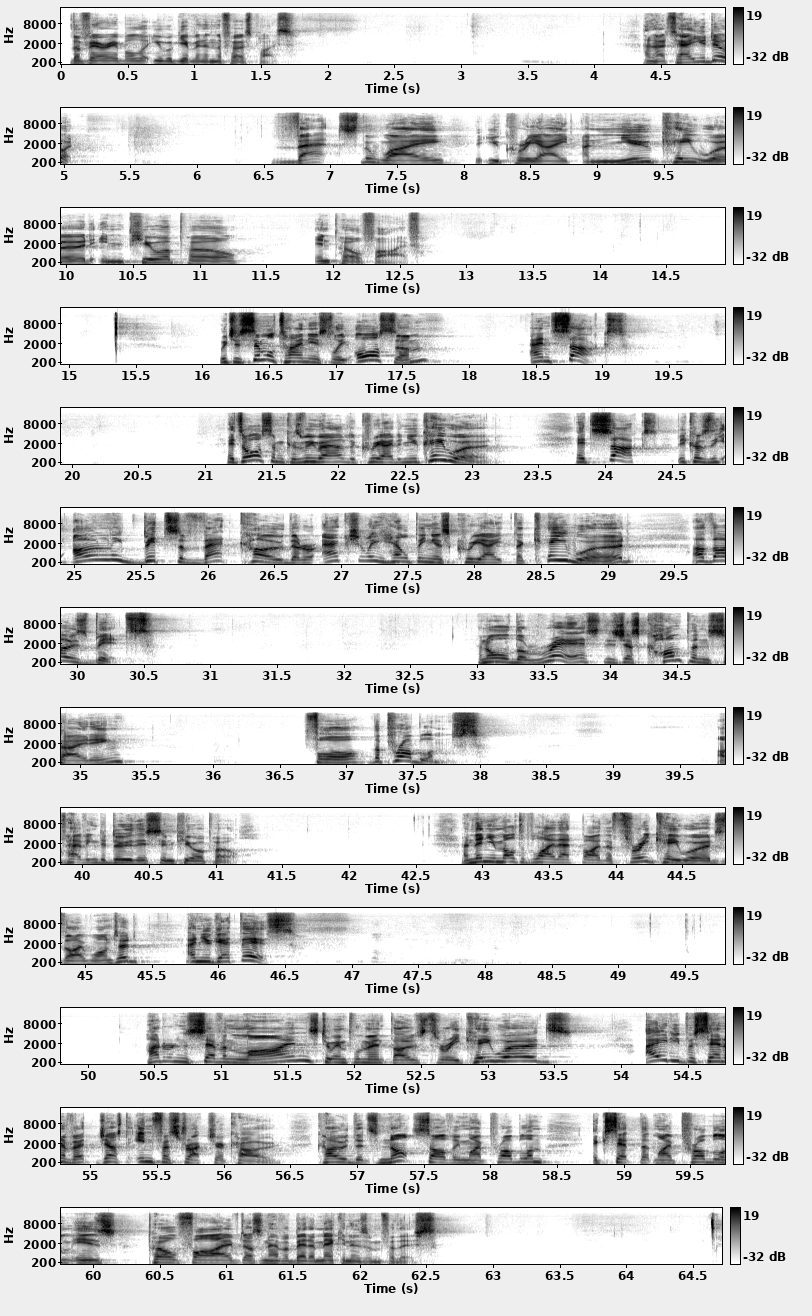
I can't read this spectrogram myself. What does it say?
the variable that you were given in the first place. And that's how you do it. That's the way that you create a new keyword in pure Perl in Perl 5. Which is simultaneously awesome and sucks. It's awesome because we were able to create a new keyword. It sucks because the only bits of that code that are actually helping us create the keyword are those bits. And all the rest is just compensating for the problems of having to do this in pure Perl. And then you multiply that by the three keywords that I wanted, and you get this 107 lines to implement those three keywords. 80% of it just infrastructure code, code that's not solving my problem, except that my problem is Perl 5 doesn't have a better mechanism for this.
